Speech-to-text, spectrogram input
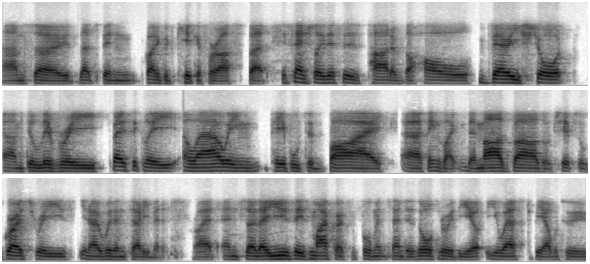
Um, so that's been quite a good kicker for us. But essentially, this is part of the whole very short um, delivery, basically allowing people to buy uh, things like their Mars bars or chips or groceries, you know, within 30 minutes, right? And so they use these micro fulfillment centers all through the US to be able to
